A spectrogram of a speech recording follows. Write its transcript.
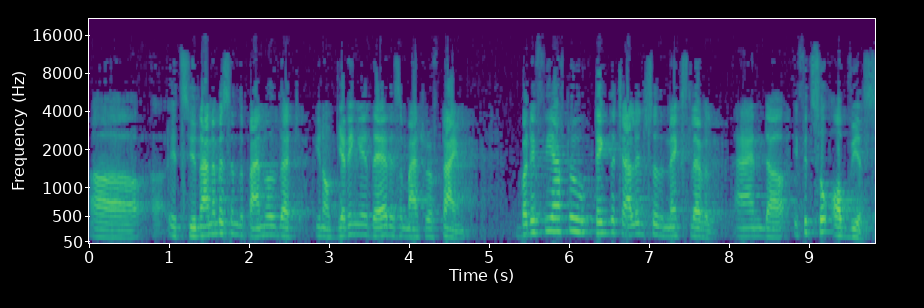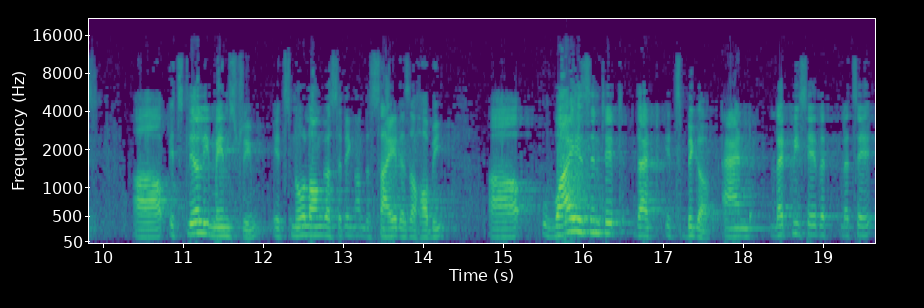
uh, uh, it's unanimous in the panel that you know getting it there is a matter of time. But if we have to take the challenge to the next level, and uh, if it's so obvious, uh, it's clearly mainstream, it's no longer sitting on the side as a hobby, uh, why isn't it that it's bigger? And let me say that, let's say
